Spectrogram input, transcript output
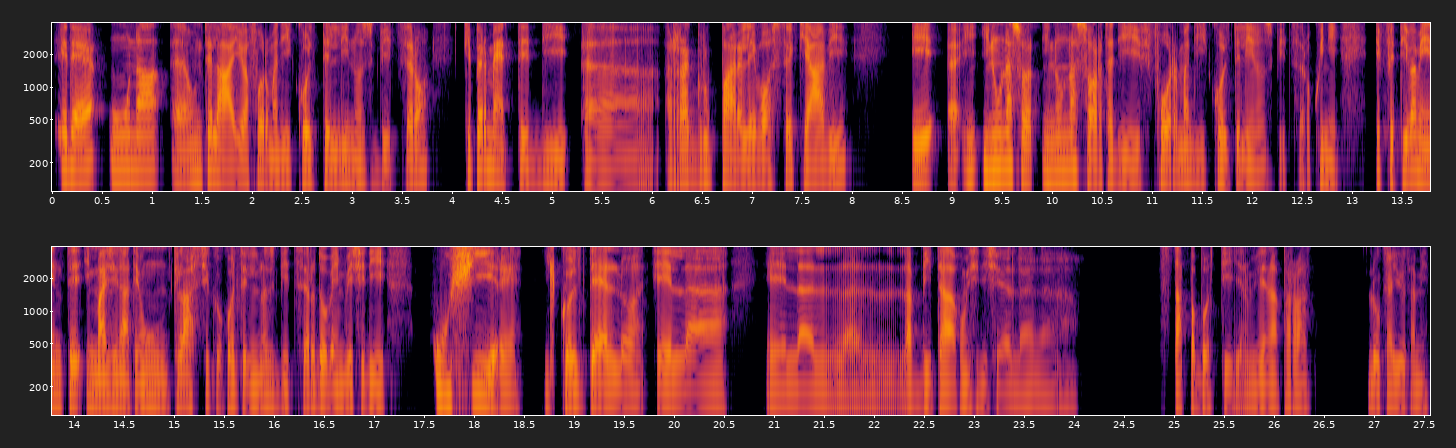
ed è una, eh, un telaio a forma di coltellino svizzero che permette di eh, raggruppare le vostre chiavi e eh, in, una so- in, una sorta di forma di coltellino svizzero. Quindi effettivamente immaginate un classico coltellino svizzero dove invece di uscire il coltello e, il, e la, la, la, vita, come si dice, la, stappa bottiglie, non mi viene la parola. Luca, aiutami.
